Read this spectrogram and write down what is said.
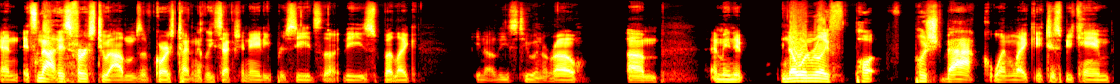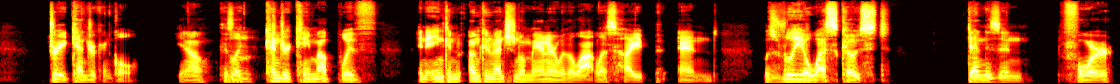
and it's not his first two albums, of course. Technically, Section Eighty precedes the, these, but like, you know, these two in a row. Um, I mean, it, no one really pu- pushed back when like it just became Drake, Kendrick, and Cole you know, because like mm. Kendrick came up with an incon- unconventional manner with a lot less hype and was really a West Coast denizen for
